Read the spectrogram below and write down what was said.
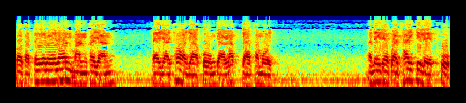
ก็กระตือรือร้นมันขยัน แต่อย่าช่ออย่าโกงอย่าลักอย่าขโมย อันนี้เรียกว่าใช้กิเลสถูก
